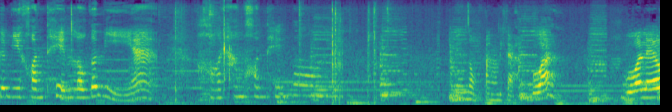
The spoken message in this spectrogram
จะมีคอนเทนต์เราก็หนีอะ ขอทำคอนเทนต์หน่อยเรียนขนมปังดีกว่าบัว บัวเร็ว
